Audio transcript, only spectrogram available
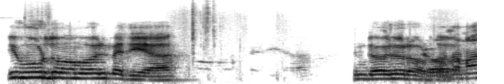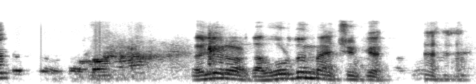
Bir vurdum ama ölmedi ya. Şimdi ölür orada. O zaman Ölür orada. Vurdum ben çünkü.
